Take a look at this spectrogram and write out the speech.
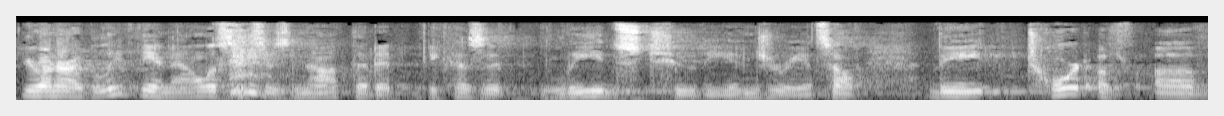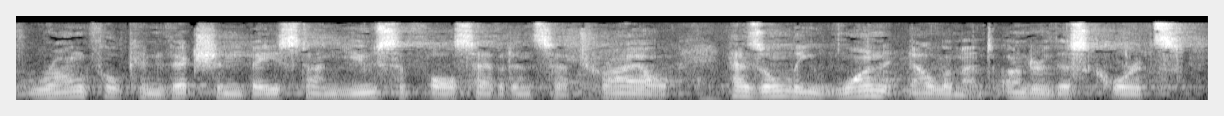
Your Honor, I believe the analysis is not that it, because it leads to the injury itself. The tort of, of wrongful conviction based on use of false evidence at trial has only one element under this Court's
